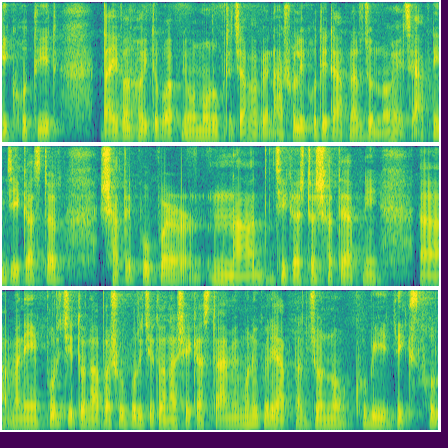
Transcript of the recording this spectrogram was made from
এই ক্ষতির দায়ভার হয়তো আপনি অন্যর উপরে চাপাবেন। আসলে ক্ষতিটা আপনার জন্য হয়েছে। আপনি যে কাজটার সাথে প্রপার না, যে কাজটার সাথে আপনি মানে পরিচিত না বা সুপরিচিত না, সেই কাজটা আমি মনে করি আপনার জন্য খুবই রিস্কফুল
